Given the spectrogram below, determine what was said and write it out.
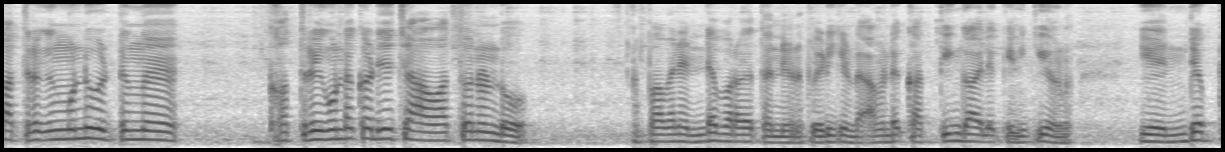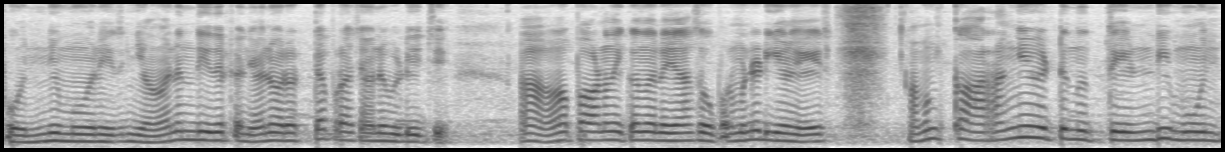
കത്രയും കൊണ്ട് വെട്ടുന്ന? കത്രയും കൊണ്ടൊക്കെ അടിച്ച ചാവാത്തവനുണ്ടോ? അപ്പോൾ അവൻ എന്റെ പുറകെ തന്നെയാണ് പേടിക്കേണ്ട. അവന്റെ കത്തിയും കാലൊക്കെ എനിക്ക് കാണാം. എന്റെ പൊന്നു മോനെ ഇത് ഞാൻ എന്ത് ചെയ്തിട്ടാണ് ഞാൻ ഒരൊറ്റ പ്രാവശ്യം അവനെ വെടിവെച്ച്. ആ അവൻ അപ്പോൾ അവിടെ നിൽക്കുന്നുണ്ട് ഞാൻ സൂപ്പർമെന്റ് അടിക്കുകയാണ് ഗൈസ് അവൻ കറങ്ങി വെട്ടുന്നു തെണ്ടി മൂൻ.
